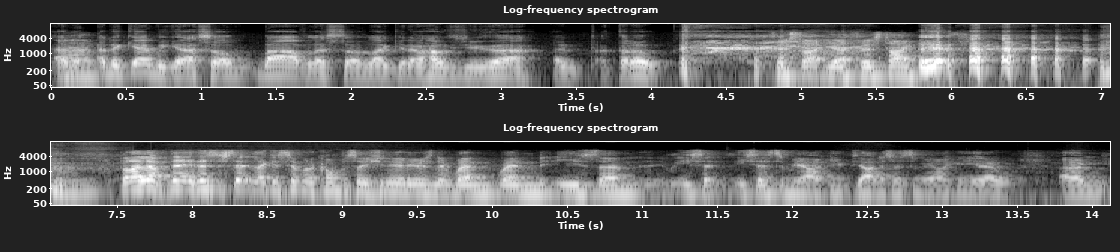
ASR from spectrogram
and, Um, and again we get that sort of marvelous sort of like you know how did you do that? And I don't know. First time, yeah, first time. but I love there- there's a, like a similar conversation earlier, isn't it? When when he's um, he said he says to Miyagi, Diana says to Miyagi, you know, um,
